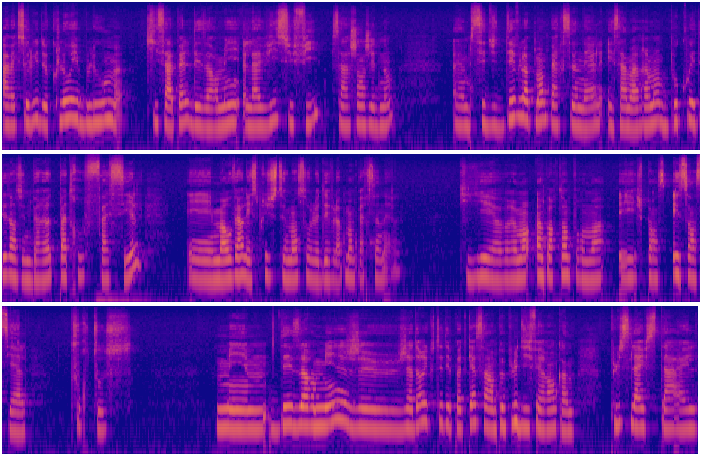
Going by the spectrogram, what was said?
avec celui de Chloé Bloom qui s'appelle désormais La vie suffit. Ça a changé de nom. c'est du développement personnel et ça m'a vraiment beaucoup aidé dans une période pas trop facile et m'a ouvert l'esprit justement sur le développement personnel, qui est euh, vraiment important pour moi et je pense essentiel pour tous. Mais désormais, j'adore écouter des podcasts un peu plus différents, comme Plus Lifestyle,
